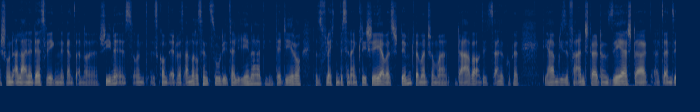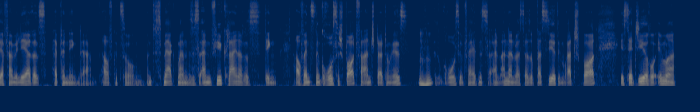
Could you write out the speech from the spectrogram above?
schon alleine deswegen eine ganz andere Schiene ist. Und es kommt etwas anderes hinzu, die Italiener, die, der Giro, das ist vielleicht ein bisschen ein Klischee, aber es stimmt, wenn man schon mal da war und sich das angeguckt hat, die haben diese Veranstaltung sehr stark als ein sehr familiäres Happening da aufgezogen. Und das merkt man, es ist ein viel kleineres Ding, auch wenn es eine große Sportveranstaltung ist, also groß im Verhältnis zu allem anderen, was da so passiert im Radsport, ist der Giro immer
